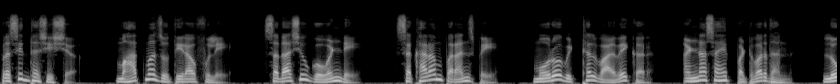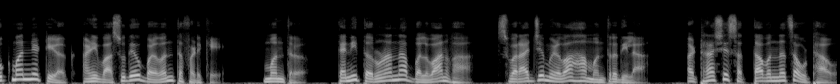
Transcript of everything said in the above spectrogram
प्रसिद्ध शिष्य. महात्मा ज्योतिराव फुले सदाशिव गोवंडे सखाराम परांजपे मोरो विठ्ठल वाळवेकर अण्णासाहेब पटवर्धन लोकमान्य टिळक आणि वासुदेव बळवंत फडके. मंत्र. त्यांनी तरुणांना बलवान व्हा स्वराज्य मिळवा हा मंत्र दिला. अठराशे सत्तावन्नचा उठाव.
